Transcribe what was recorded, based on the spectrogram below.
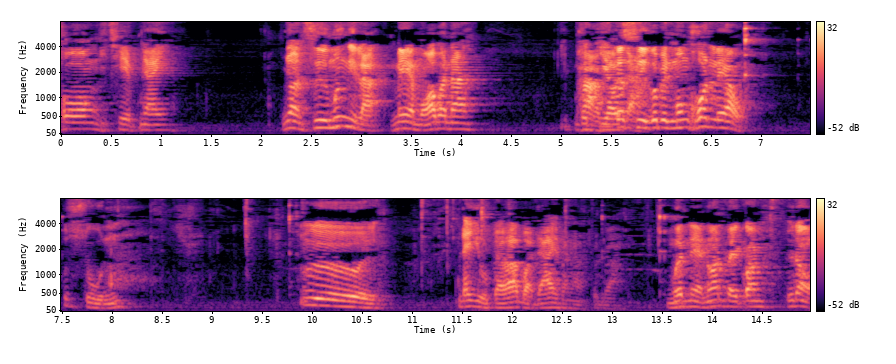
ทองอีเชฟไงย้อนซื้อมึงนี่แหละแม่หมอพะนะบ่เกี่ยวก็จ้ะซื้อก็เป็นมงคลแล้วกูศูนย์เอ้ย ได้อยู่แปลว่าบ่ได้ปะนะคุณวางเมื่อเนี่ยนอนไปก่อนพี่น้อง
